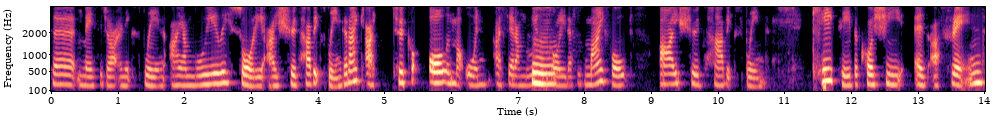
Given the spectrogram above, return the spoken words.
to message her and explain. I am really sorry. I should have explained, and I I took it all on my own. I said I'm really mm-hmm. sorry. This is my fault. I should have explained. Katie, because she is a friend,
